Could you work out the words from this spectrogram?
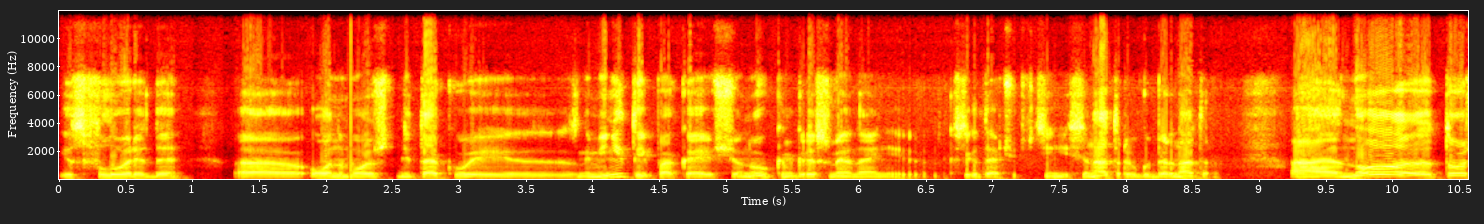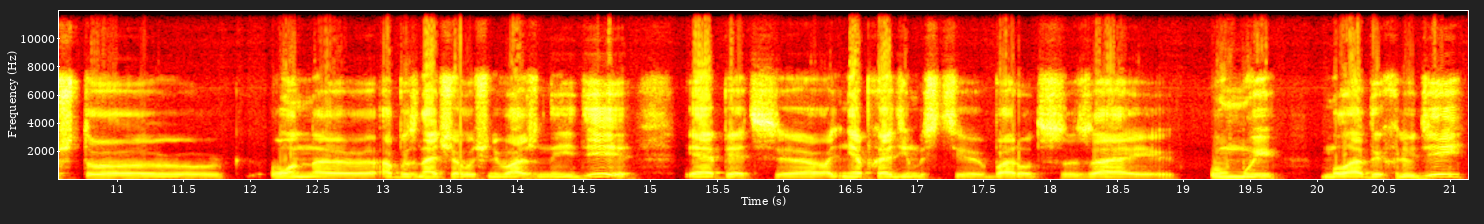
из Флориды. А, он, может, не такой знаменитый пока еще, ну, конгрессмены, они всегда чуть в тени сенаторов, губернаторов, а, но то, что он э, обозначал очень важные идеи, и опять э, необходимости бороться за умы молодых людей,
